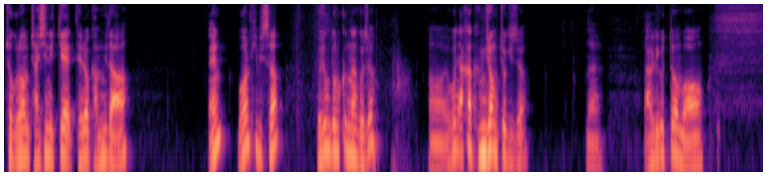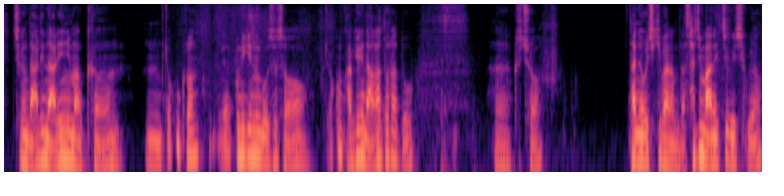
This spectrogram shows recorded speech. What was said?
저 그럼 자신 있게 데려갑니다. 엥? 뭐가 이렇게 비싸? 이 정도로 끝난 거죠? 어, 이건 약간 긍정 쪽이죠. 네. 아, 그리고 또 뭐, 지금 날이 날이니만큼, 음, 조금 그런 예, 분위기 있는 곳에서 조금 가격이 나가더라도, 예, 그렇죠. 다녀오시기 바랍니다. 사진 많이 찍으시고요.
